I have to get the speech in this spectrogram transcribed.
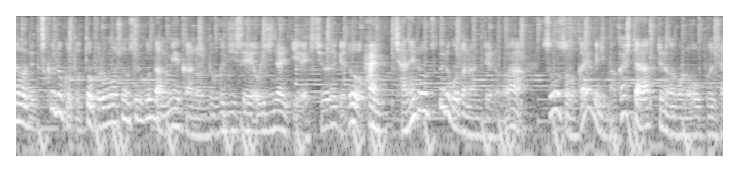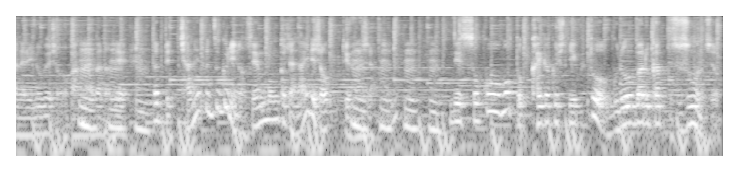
なので作ることとプロモーションすることはメーカーの独自性オリジナリティが必要だけど、はい。チャンネルを作ることなんていうのはそもそも外部に任したらっていうのがこのオープンチャンネルイノベーションの考え方で、だってチャンネル作りの専門家じゃないでしょっていう話なんですよね。でそこをもっと改革していくとグローバル化って進むんですよ。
